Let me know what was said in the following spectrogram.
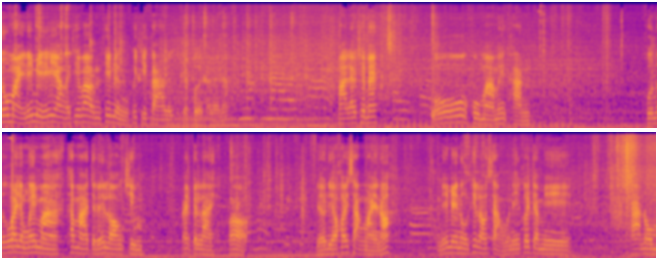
นูใหม่นี่มีหรือยังไอ้ที่ว่าวันที่หนึ่งพฤศจิกาเลยจะเปิดอะไรนะมามาแล้วค่ะ มาแล้วใช่ไหมใช่ค่ะโอ้ครูมาไม่ทันครูนึกว่ายังไม่มา ถ้ามาจะได้ลองชิม ไม่เป็นไร ก็เดี๋ยวเดี๋ยวค่อยสั่งใหม่เนาะค่ะอันนี้เมนูที่เราสั่งวันนี้ก็จะมีชานม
